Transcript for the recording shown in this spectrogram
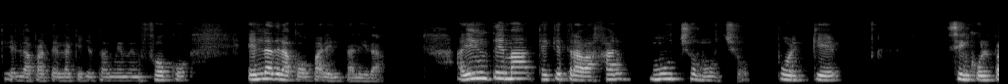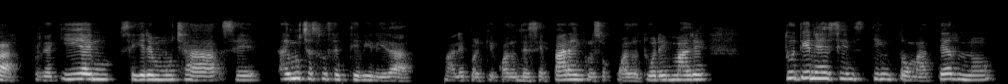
que es la parte en la que yo también me enfoco, es la de la coparentalidad. Ahí hay un tema que hay que trabajar mucho, mucho, porque sin culpar, porque aquí hay, seguir mucha, hay mucha susceptibilidad, ¿vale? Porque cuando te separas, incluso cuando tú eres madre, tú tienes ese instinto materno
